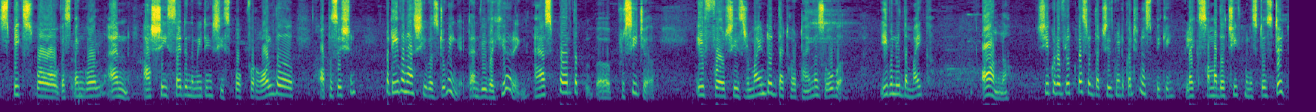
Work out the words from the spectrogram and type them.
speaks for West Bengal, and as she said in the meeting, she spoke for all the opposition. But even as she was doing it, and we were hearing, as per the uh, procedure, if uh, she is reminded that her time is over, even with the mic on, she could have requested that she is going to continue speaking, like some other chief ministers did.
